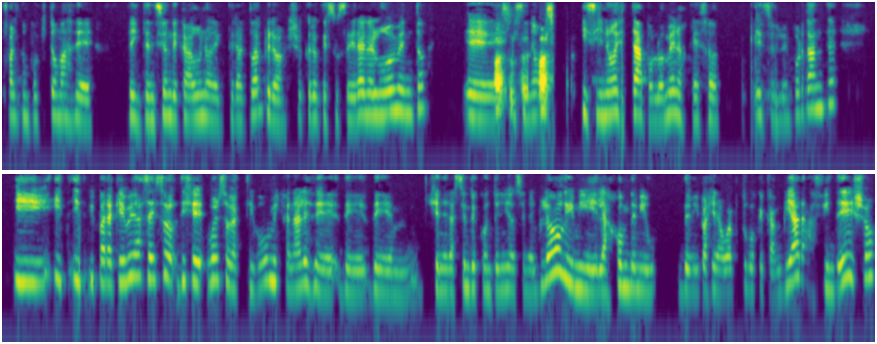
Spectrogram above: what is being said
falta un poquito más de, intención de cada uno de interactuar, pero yo creo que sucederá en algún momento. Eh, y, si no, y si no está, por lo menos que eso, eso es lo importante, y, y, para que veas eso, dije, bueno, eso me activó mis canales de, de, mm, generación de contenidos en el blog y mi, la home de mi, de mi página web tuvo que cambiar a fin de ello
